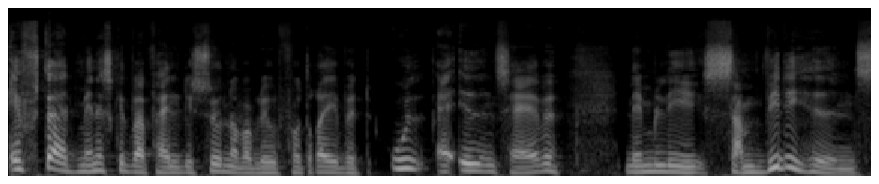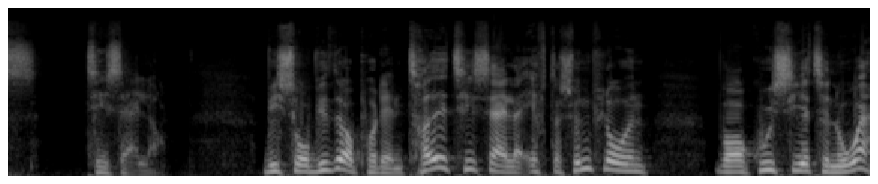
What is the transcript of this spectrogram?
efter at mennesket var faldet i synd og var blevet fordrevet ud af Edens have, nemlig samvittighedens tidsalder. Vi så videre på den tredje tidsalder efter syndfloden, hvor Gud siger til Noah,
